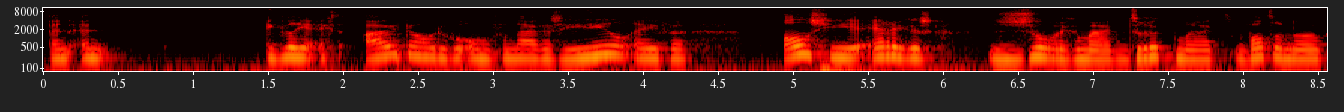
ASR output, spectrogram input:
en, en ik wil je echt uitnodigen om vandaag eens heel even, als je je ergens zorgen maakt, druk maakt, wat dan ook,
